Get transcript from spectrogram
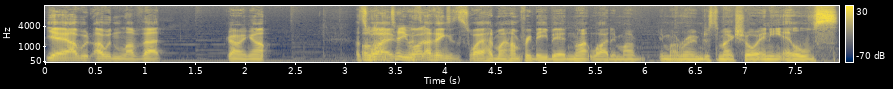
Yeah, I would. I wouldn't love that growing up. That's Although, why I tell you what- I think that's why I had my Humphrey B. Bear nightlight in my in my room just to make sure any elves,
